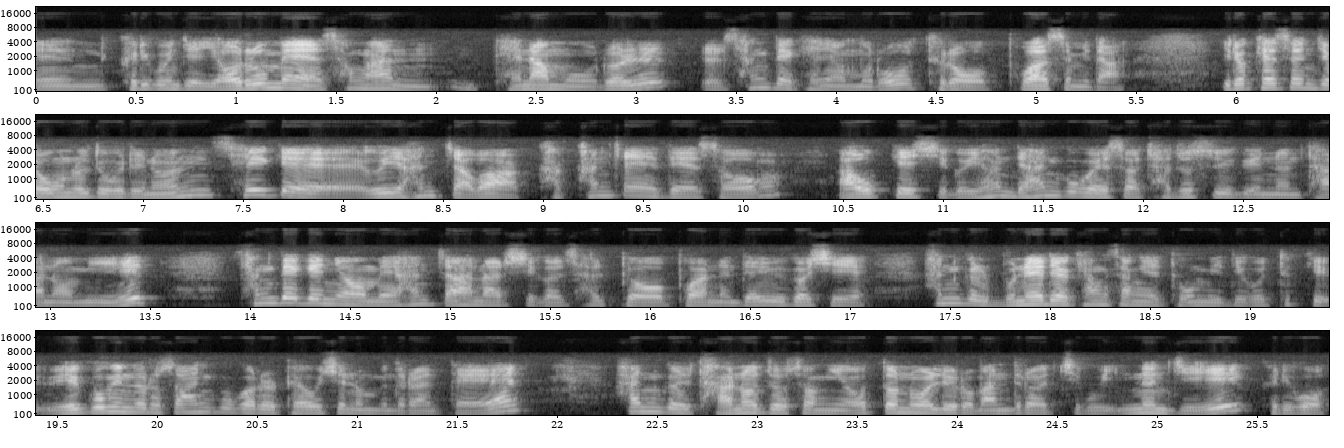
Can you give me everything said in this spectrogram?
음, 그리고 이제 여름에 성한 대나무를 상대 개념으로 들어 보았습니다. 이렇게 해서 이제 오늘도 우리는 세 개의 한자와 각 한자에 대해서 아홉 개씩의 현대 한국어에서 자주 쓰이고 있는 단어 및 상대 개념의 한자 하나씩을 살펴보았는데 이것이 한글 문해력 향상에 도움이 되고 특히 외국인으로서 한국어를 배우시는 분들한테 한글 단어 조성이 어떤 원리로 만들어지고 있는지 그리고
